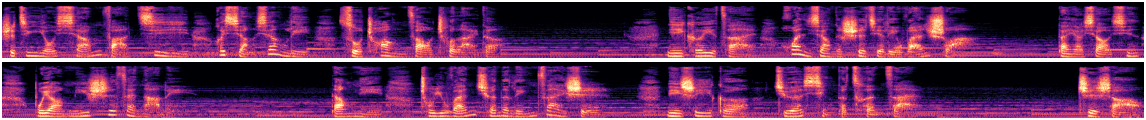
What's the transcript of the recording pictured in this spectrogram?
是经由想法、记忆和想象力所创造出来的。你可以在幻象的世界里玩耍，但要小心，不要迷失在那里。当你处于完全的临在时。你是一个觉醒的存在，至少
